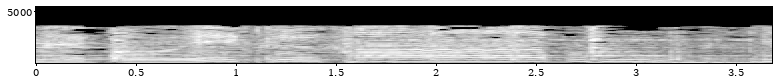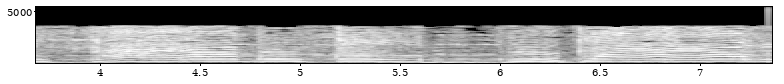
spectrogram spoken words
मैं तो एक ख्वाब हूँ, इस ख्वाब से तू प्यार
